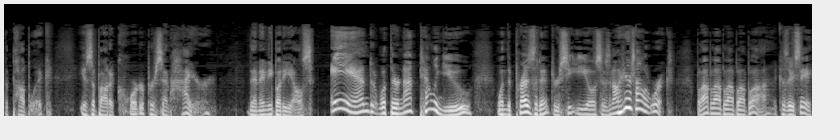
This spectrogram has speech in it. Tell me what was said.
the public is about a quarter percent higher than anybody else. And what they're not telling you when the president or CEO says, now here's how it works, blah, blah, blah, blah, blah, because they say,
